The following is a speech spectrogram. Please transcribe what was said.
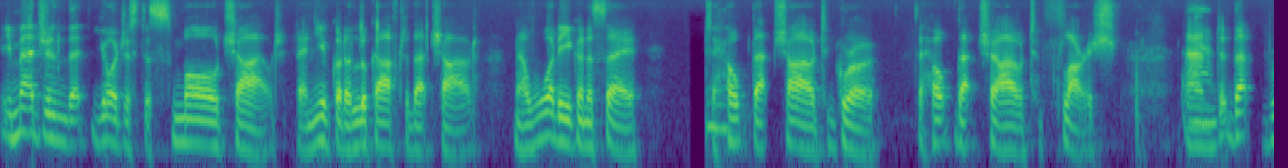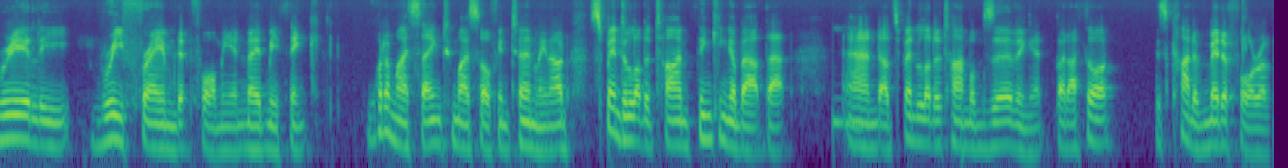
Imagine that you're just a small child and you've got to look after that child. Now, what are you going to say? to mm. help that child to grow, to help that child to flourish. And yeah. that really reframed it for me and made me think, what am I saying to myself internally? And I'd spent a lot of time thinking about that mm. and I'd spent a lot of time observing it. But I thought this kind of metaphor of,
